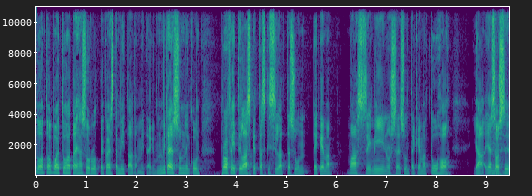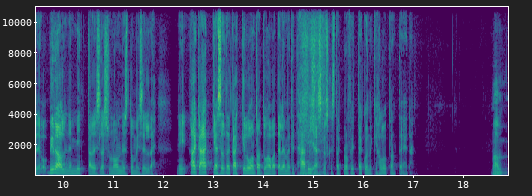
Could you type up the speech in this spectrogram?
luontoa voi tuhota ihan surutta, kai sitä mitata mitenkään. Mutta mitä jos sun niin kuin profiitti laskettaisikin sillä, että sun tekemä massi miinus se sun tekemä tuho, ja, ja mm. se olisi se virallinen mittari sille sun onnistumiselle, niin aika äkkiä sieltä kaikki luontoa tuhoavat elementit häviäisi, koska sitä profittia kuitenkin halutaan tehdä. Mä oon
